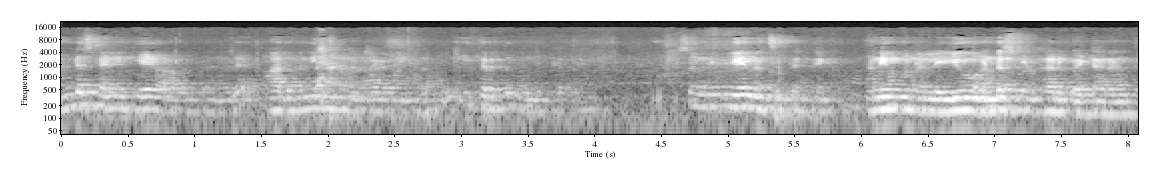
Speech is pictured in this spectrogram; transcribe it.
ಅಂಡರ್ಸ್ಟ್ಯಾಂಡಿಂಗ್ ಹೇಗೆ ಆಗುತ್ತೆ? ಅಂದರೆ ಅದು ಹನಿಮೂನ್ ಈ ಥರದ್ದು ಒಂದು ಕತೆ ಸೊ ನಿಮ್ಗೆ ಏನು ಅನ್ಸುತ್ತೆ? ಹನಿಮೂನಲ್ಲಿ ಯು ಅಂಡರ್ಸ್ಟ್ಯಾಂಡ್ ಹರ್ ಬೆಟರ್ ಅಂತ.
